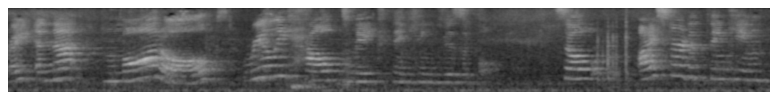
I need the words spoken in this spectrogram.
right? And that model really helped make thinking visible. So I started thinking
